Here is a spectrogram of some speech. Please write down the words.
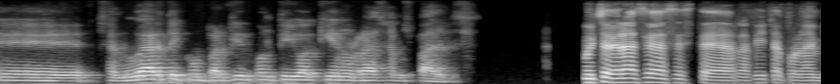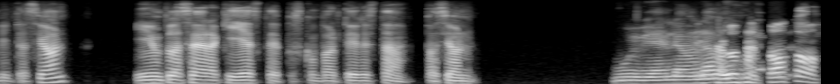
eh, saludarte y compartir contigo aquí en Honradas a los Padres. Muchas gracias, este, Rafita, por la invitación y un placer aquí este, pues, compartir esta pasión. Muy bien, le mandamos, un, al Toto.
